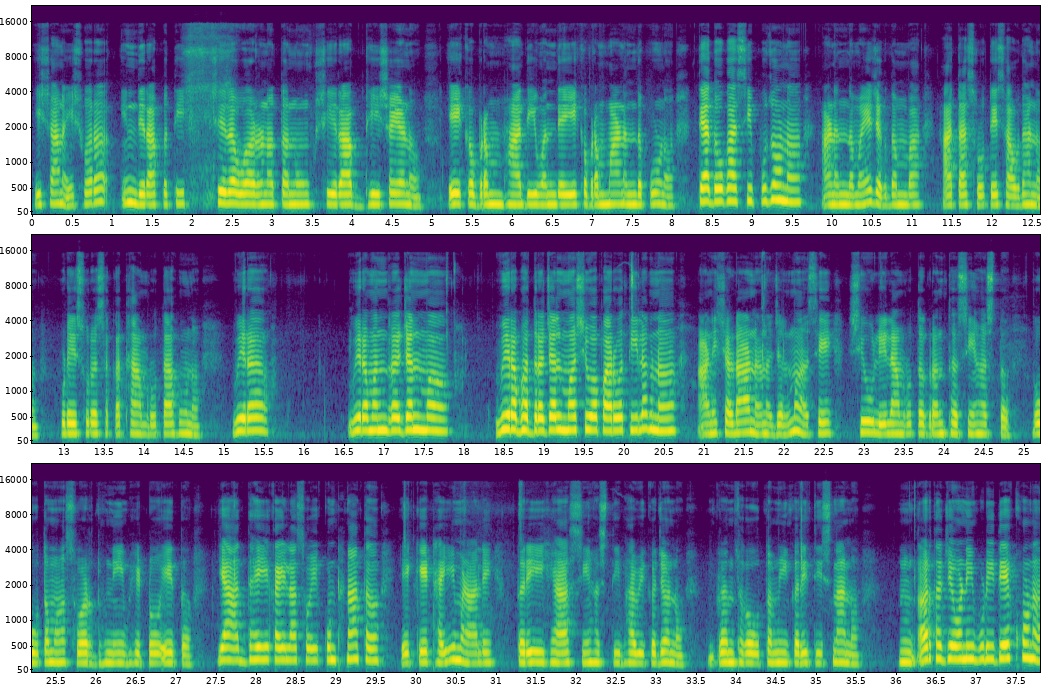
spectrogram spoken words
ईशान ईश्वर इंदिरापती शिरवर्णतनु क्षीराब्धिशयन एक ब्रह्मादी वंदे एक ब्रह्मानंद पूर्ण त्या दोघासी पूजोन आनंदमय जगदंबा आता श्रोते सावधान पुढे सुरस कथा वीर वीरमंद्र जन्म वीरभद्र जन्म शिवपार्वती लग्न आणि षडानन जन्म असे शिवलीलामृत ग्रंथ सिंहस्त गौतम स्वरधुनी भेटो येत. या अध्यायी कैलास वैकुंठनाथ एके ठाई म्हणाले तरी ह्या सिंहस्ती भाविक जन ग्रंथ गौतमी करीती स्नान अर्थ जेवणी बुडी देखोण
